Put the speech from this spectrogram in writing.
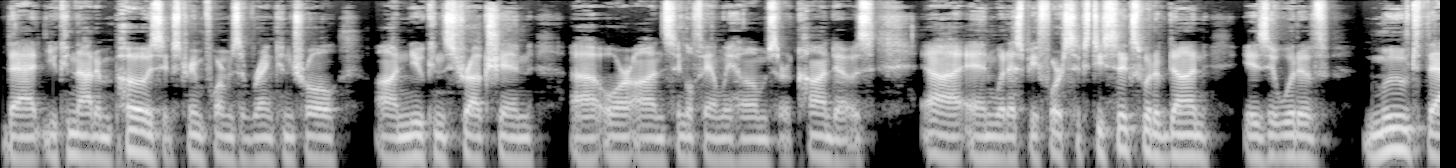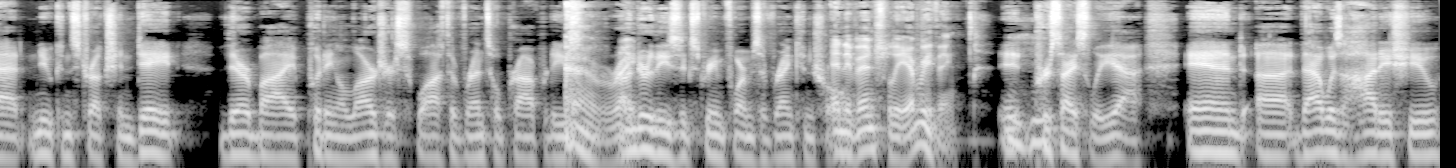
that you cannot impose extreme forms of rent control on new construction uh, or on single family homes or condos. Uh, and what SB 466 would have done is it would have moved that new construction date thereby putting a larger swath of rental properties right. under these extreme forms of rent control. And eventually everything. It, mm-hmm. Precisely, yeah. And uh, that was a hot issue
